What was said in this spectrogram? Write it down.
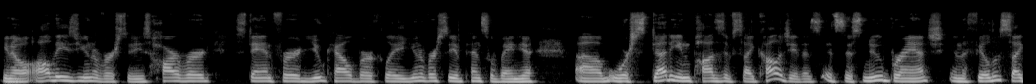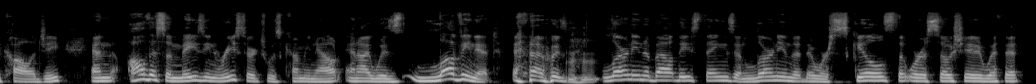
You know, all these universities, Harvard, Stanford, UCal Berkeley, University of Pennsylvania, um, were studying positive psychology. It's, it's this new branch in the field of psychology, and all this amazing research was coming out, and I was loving it. And I was mm-hmm. learning about these things and learning that there were skills that were associated with it.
